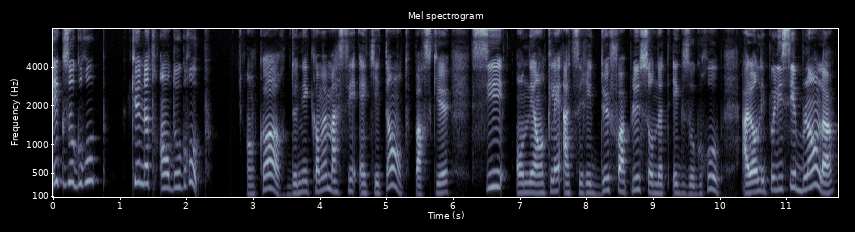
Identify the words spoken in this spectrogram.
exogroupe que notre endogroupe. Encore, données quand même assez inquiétante parce que si on est enclin à tirer deux fois plus sur notre exogroupe, alors les policiers blancs là,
